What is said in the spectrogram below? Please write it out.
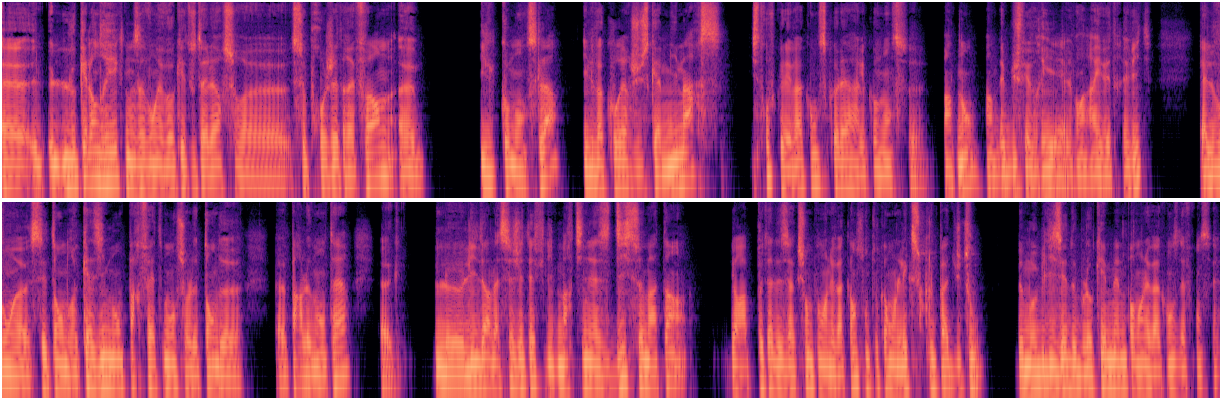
Euh, le calendrier que nous avons évoqué tout à l'heure sur euh, ce projet de réforme, euh, il commence là, il va courir jusqu'à mi-mars. Il se trouve que les vacances scolaires, elles commencent euh, maintenant, enfin, début février, elles vont arriver très vite. Elles vont s'étendre quasiment parfaitement sur le temps de, parlementaire. Le leader de la CGT, Philippe Martinez, dit ce matin, il y aura peut-être des actions pendant les vacances. En tout cas, on l'exclut pas du tout de mobiliser, de bloquer, même pendant les vacances des Français.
